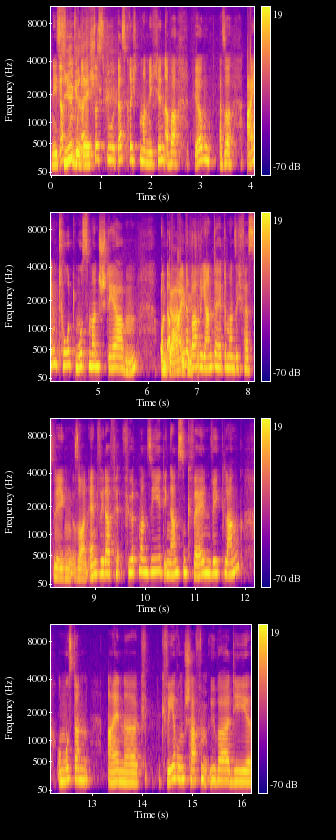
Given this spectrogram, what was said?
Nee, das, zielgerecht. Das, das, du, das kriegt man nicht hin, aber irgend, also ein Tod muss man sterben. Und, Und auf eine. Variante hätte man sich festlegen sollen. Entweder führt man sie den ganzen Quellenweg lang und muss dann eine Querung schaffen über die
